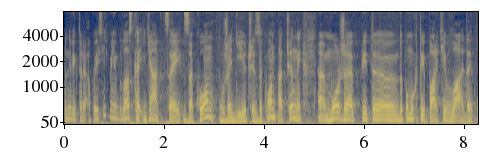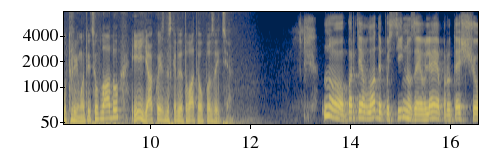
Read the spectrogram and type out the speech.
Пане Вікторе, а поясніть мені, будь ласка, як цей закон, уже діючий закон, так чинний, е, може під е, допомогти партії влади утримати цю владу і якось дискредитувати опозицію? Ну, партія влади постійно заявляє про те, що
